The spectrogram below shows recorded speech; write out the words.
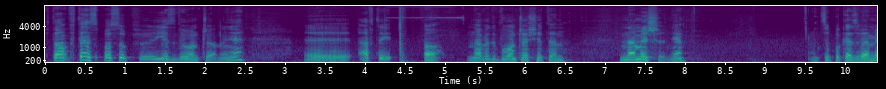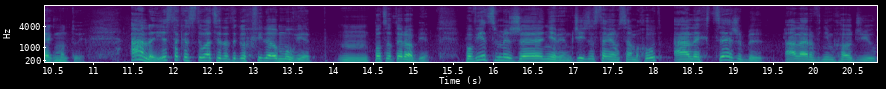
W, to, w ten sposób y, jest wyłączony, nie? Yy, a w tej, o, nawet włącza się ten na myszy, nie? co pokazywałem, jak montuję. Ale jest taka sytuacja, dlatego chwilę omówię, mm, po co to robię. Powiedzmy, że nie wiem, gdzieś zostawiam samochód, ale chcę, żeby alarm w nim chodził,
